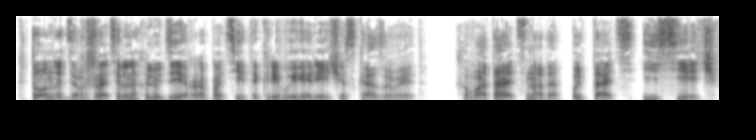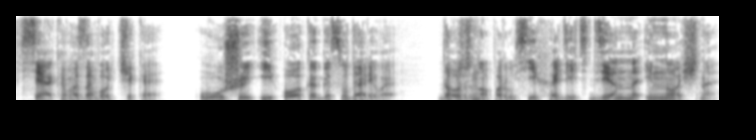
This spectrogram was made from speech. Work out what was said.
кто на держательных людей рапотит и кривые речи сказывает. Хватать надо, пытать и сечь всякого заводчика. Уши и око государева должно по Руси ходить денно и ночно.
